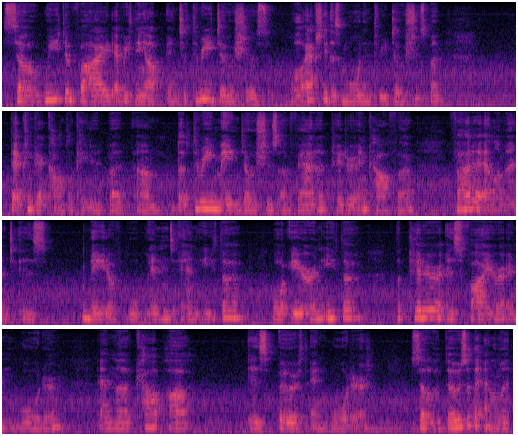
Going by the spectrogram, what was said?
So we divide everything up into three doshas. Well, actually there's more than three doshas, but that can get complicated. But um, the three main doshas are Vata, Pitta, and Kapha. Vata element is made of wind and ether or air and ether. The pitta is fire and water, and the kapha is earth and water. So those are the elements.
